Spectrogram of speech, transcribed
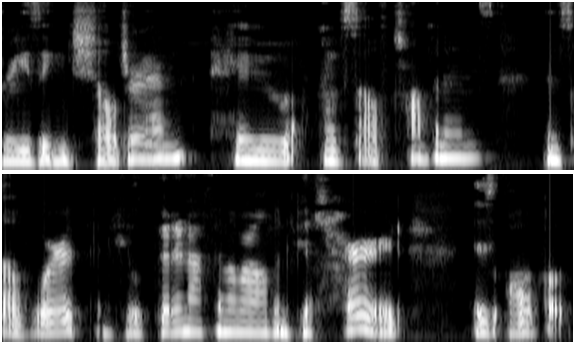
raising children who have self confidence and self worth and feel good enough in the world and feel heard is all about.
